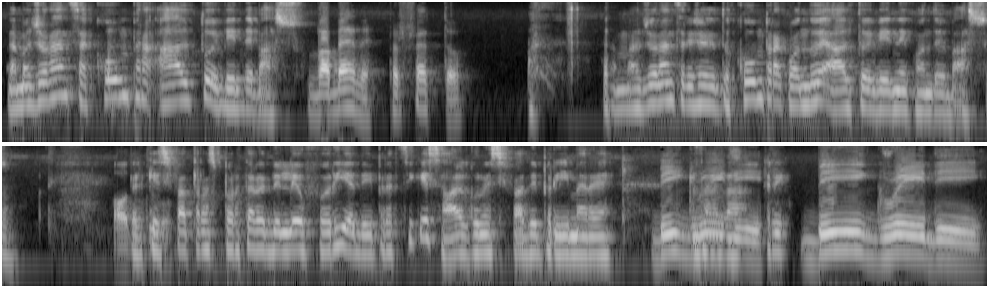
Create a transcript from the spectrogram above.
la maggioranza compra alto e vende basso. Va bene, perfetto. La maggioranza di solito compra quando è alto e vende quando è basso. Ottimo. Perché si fa trasportare dell'euforia dei prezzi che salgono e si fa deprimere. Be greedy, tri- be greedy.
